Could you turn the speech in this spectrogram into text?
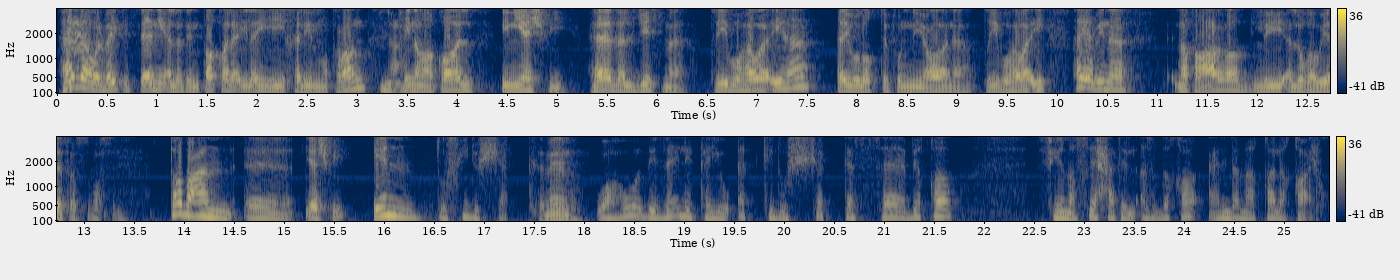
هذا هو البيت الثاني الذي انتقل إليه خليل مطران نعم. حينما قال إن يشفي هذا الجسم طيب هوائها أيلطف النيران طيب هوائي. هيا بنا نتعرض للغويات يا أستاذ محسن. طبعا آه يشفي. إن تفيد الشك. تماما. وهو بذلك يؤكد الشك السابق في نصيحة الأصدقاء عندما قال قالوا.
